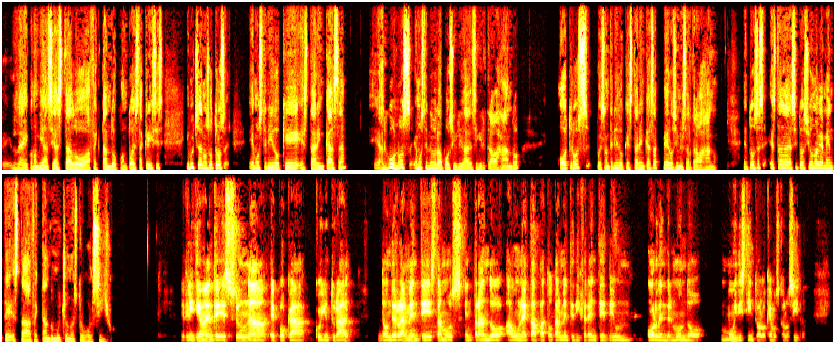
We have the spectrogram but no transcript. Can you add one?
la economía se ha estado afectando con toda esta crisis y muchos de nosotros hemos tenido que estar en casa. Eh, algunos hemos tenido la posibilidad de seguir trabajando, otros pues han tenido que estar en casa pero sin estar trabajando. Entonces, esta situación obviamente está afectando mucho nuestro bolsillo. Definitivamente, es una época coyuntural donde realmente estamos entrando a una etapa totalmente diferente de un orden del mundo muy distinto a lo que hemos conocido.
